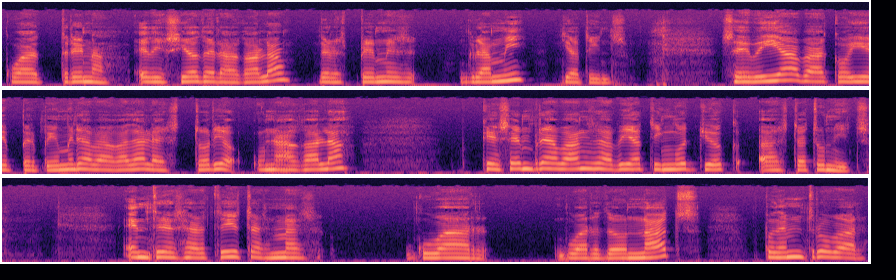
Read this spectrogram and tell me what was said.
quatrena edició de la gala dels Premis Grammy Llatins. Sevilla va acollir per primera vegada a la història una gala que sempre abans havia tingut lloc als Estats Units. Entre els artistes més guard, guardonats podem trobar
